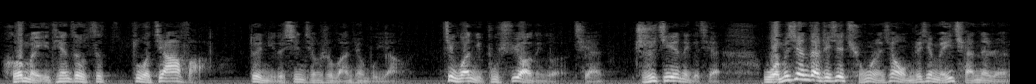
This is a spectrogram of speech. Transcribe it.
和每一天做做做加法，对你的心情是完全不一样的。尽管你不需要那个钱，直接那个钱，我们现在这些穷人，像我们这些没钱的人，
